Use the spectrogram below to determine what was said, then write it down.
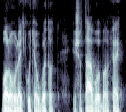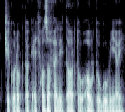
Valahol egy kutya ugatott, és a távolban felcsikorogtak egy hazafelé tartó autó gumiai.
